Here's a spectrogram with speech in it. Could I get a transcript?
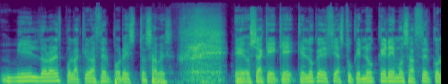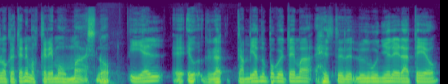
mil dólares, pues la quiero hacer por esto, ¿sabes? Eh, o sea, que, que, que es lo que decías tú, que no queremos hacer con lo que tenemos, queremos más, ¿no? Y él, eh, eh, cambiando un poco de tema, este, Luz Buñuel era ateo,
